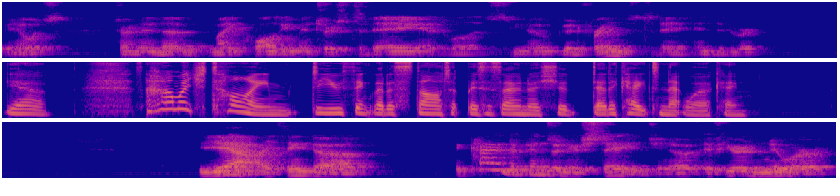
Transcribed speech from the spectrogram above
you know, what's turned into my quality mentors today, as well as you know, good friends today in Denver. Yeah. So how much time do you think that a startup business owner should dedicate to networking? Yeah, I think uh, it kind of depends on your stage. You know, if, if you're newer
